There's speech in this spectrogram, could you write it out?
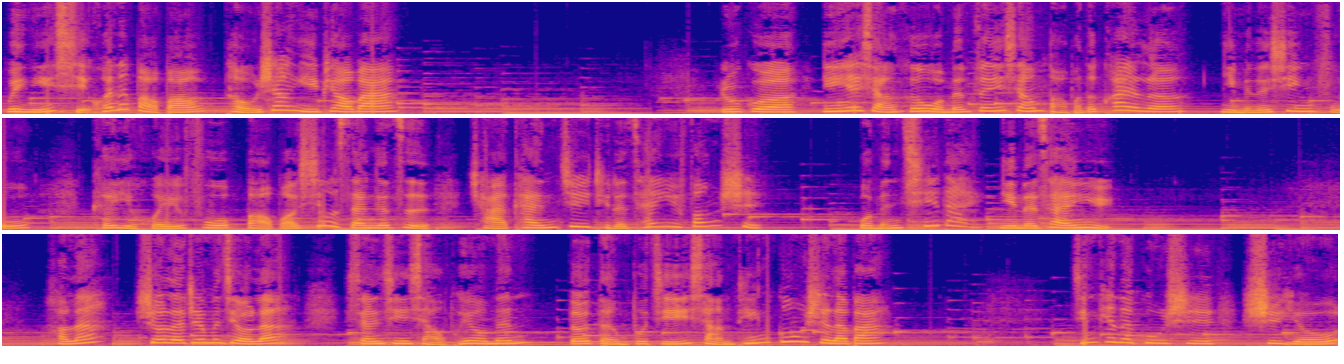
为您喜欢的宝宝投上一票吧。如果你也想和我们分享宝宝的快乐、你们的幸福，可以回复“宝宝秀”三个字，查看具体的参与方式。我们期待您的参与。好了，说了这么久了，相信小朋友们都等不及想听故事了吧？今天的故事是由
